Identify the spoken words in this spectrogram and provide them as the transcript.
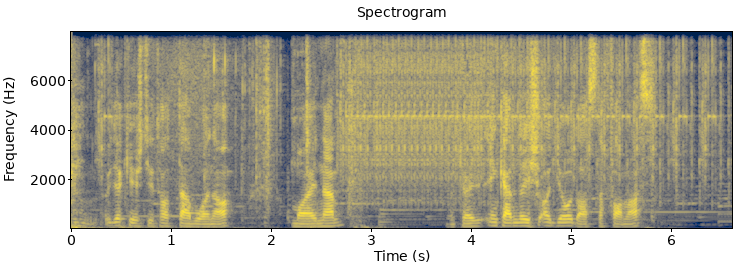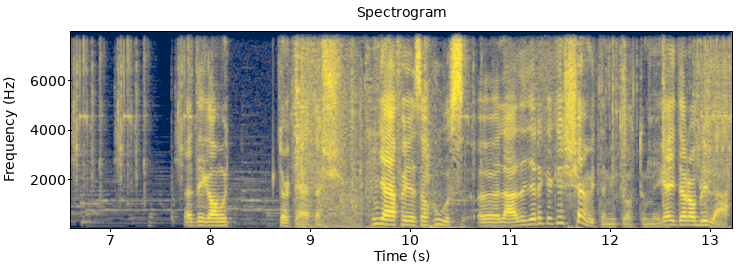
ugye kést nyithattál volna. Majdnem. Úgyhogy inkább ne is adja oda azt a famaszt. Eddig amúgy tökéletes. Mindjárt elfogy ez a 20 ö, láda gyerekek, és semmit nem jutottunk még. Egy darab lilát.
